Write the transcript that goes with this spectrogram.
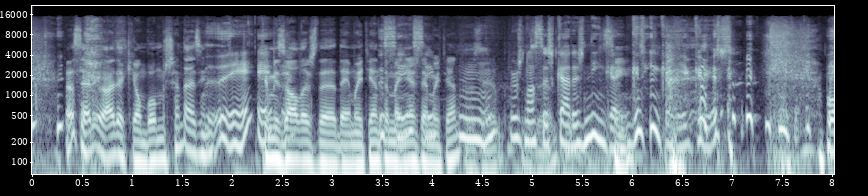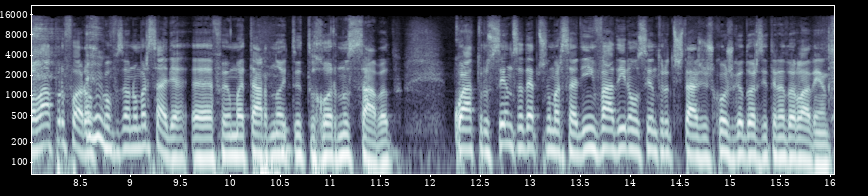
A sério, olha, que é um bom merchandising. É, é, Camisolas da, da M80, Sim, manhãs da sim. M80. Uhum. As nossas caras, ninguém, Sim. ninguém ia querer. Bom, lá por fora houve confusão no Marselha. Uh, foi uma tarde-noite de terror no sábado. 400 adeptos no Marselha invadiram o centro de estágios com os jogadores e treinador lá dentro.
